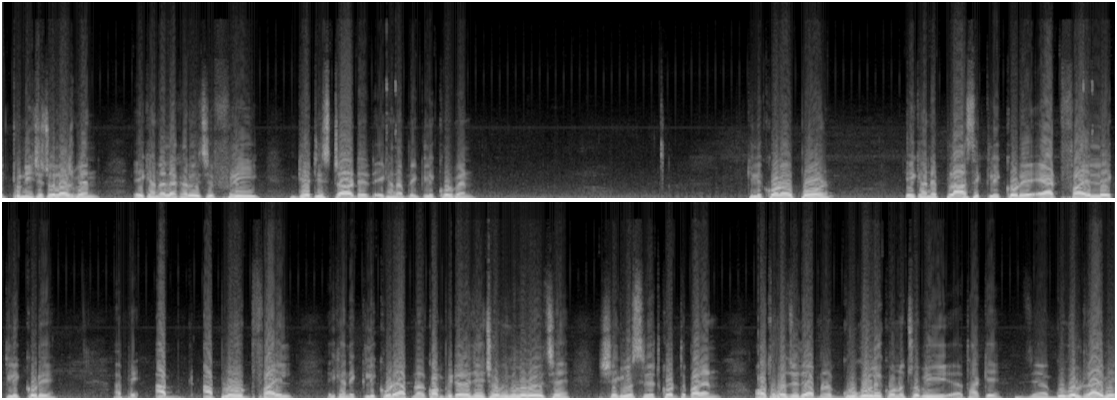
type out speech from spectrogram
একটু নিচে চলে আসবেন। এখানে লেখা রয়েছে ফ্রি গেট স্টার্টেড এখানে আপনি ক্লিক করবেন। ক্লিক করার পর এখানে প্লাসে ক্লিক করে অ্যাড ফাইলে ক্লিক করে আপনি আপ আপলোড ফাইল এখানে ক্লিক করে আপনার কম্পিউটারে যে ছবিগুলো রয়েছে, সেগুলো সিলেক্ট করতে পারেন। অথবা যদি আপনার গুগলে কোনো ছবি থাকে গুগল ড্রাইভে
